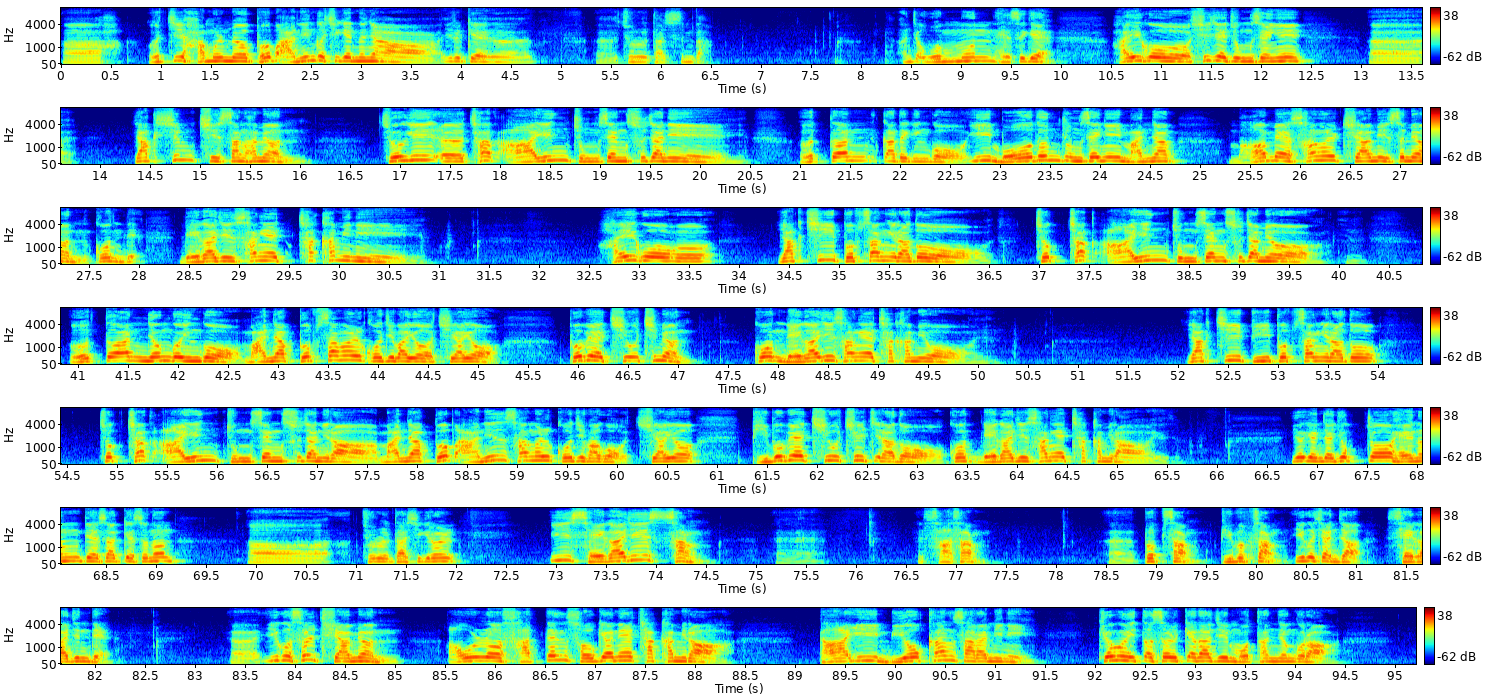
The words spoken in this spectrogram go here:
아, 어찌 하물며 법 아닌 것이겠느냐 이렇게 어, 어, 줄을 다셨습니다. 원문 해석에 아이고 시제 중생이 어, 약심치상하면 저기 어, 착 아인 중생 수자니 어떠한 까닭인고 이 모든 중생이 만약 마음에 상을 취함이 있으면 곧 네, 네 가지 상의 착함이니. 아이고 어, 약치 법상이라도 적착 아인 중생 수자며 어떠한 연고인고 만약 법상을 고집하여 취하여 법에 치우치면 곧 네 가지 상에 착하며 약치 비법상이라도 적착 아인 중생 수잔이라 만약 법 아닌 상을 고집하고 취하여 비법에 치우칠지라도 곧 네 가지 상에 착함이라. 여기 이제 육조 해능 대사께서는 어, 줄을 다시기를 이 세 가지 상, 에, 사상, 에, 법상, 비법상 이것이 이제 세 가지인데 어, 이것을 취하면 아울러 삿된 소견에 착함이라. 다 이 미혹한 사람이니 경의 뜻을 깨닫지 못한 연고라.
